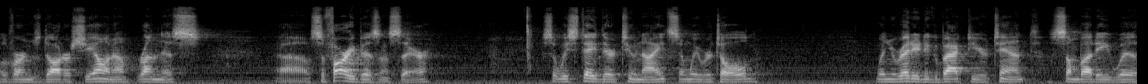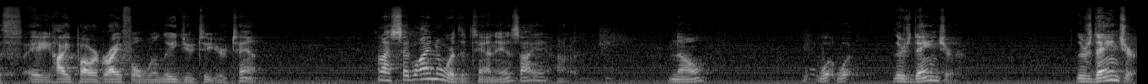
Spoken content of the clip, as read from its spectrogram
Laverne's daughter Shiona, run this uh, safari business there. So we stayed there two nights, and we were told when you're ready to go back to your tent, somebody with a high powered rifle will lead you to your tent. And I said, Well, I know where the tent is. I. Uh, no. What, what? There's danger. There's danger.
